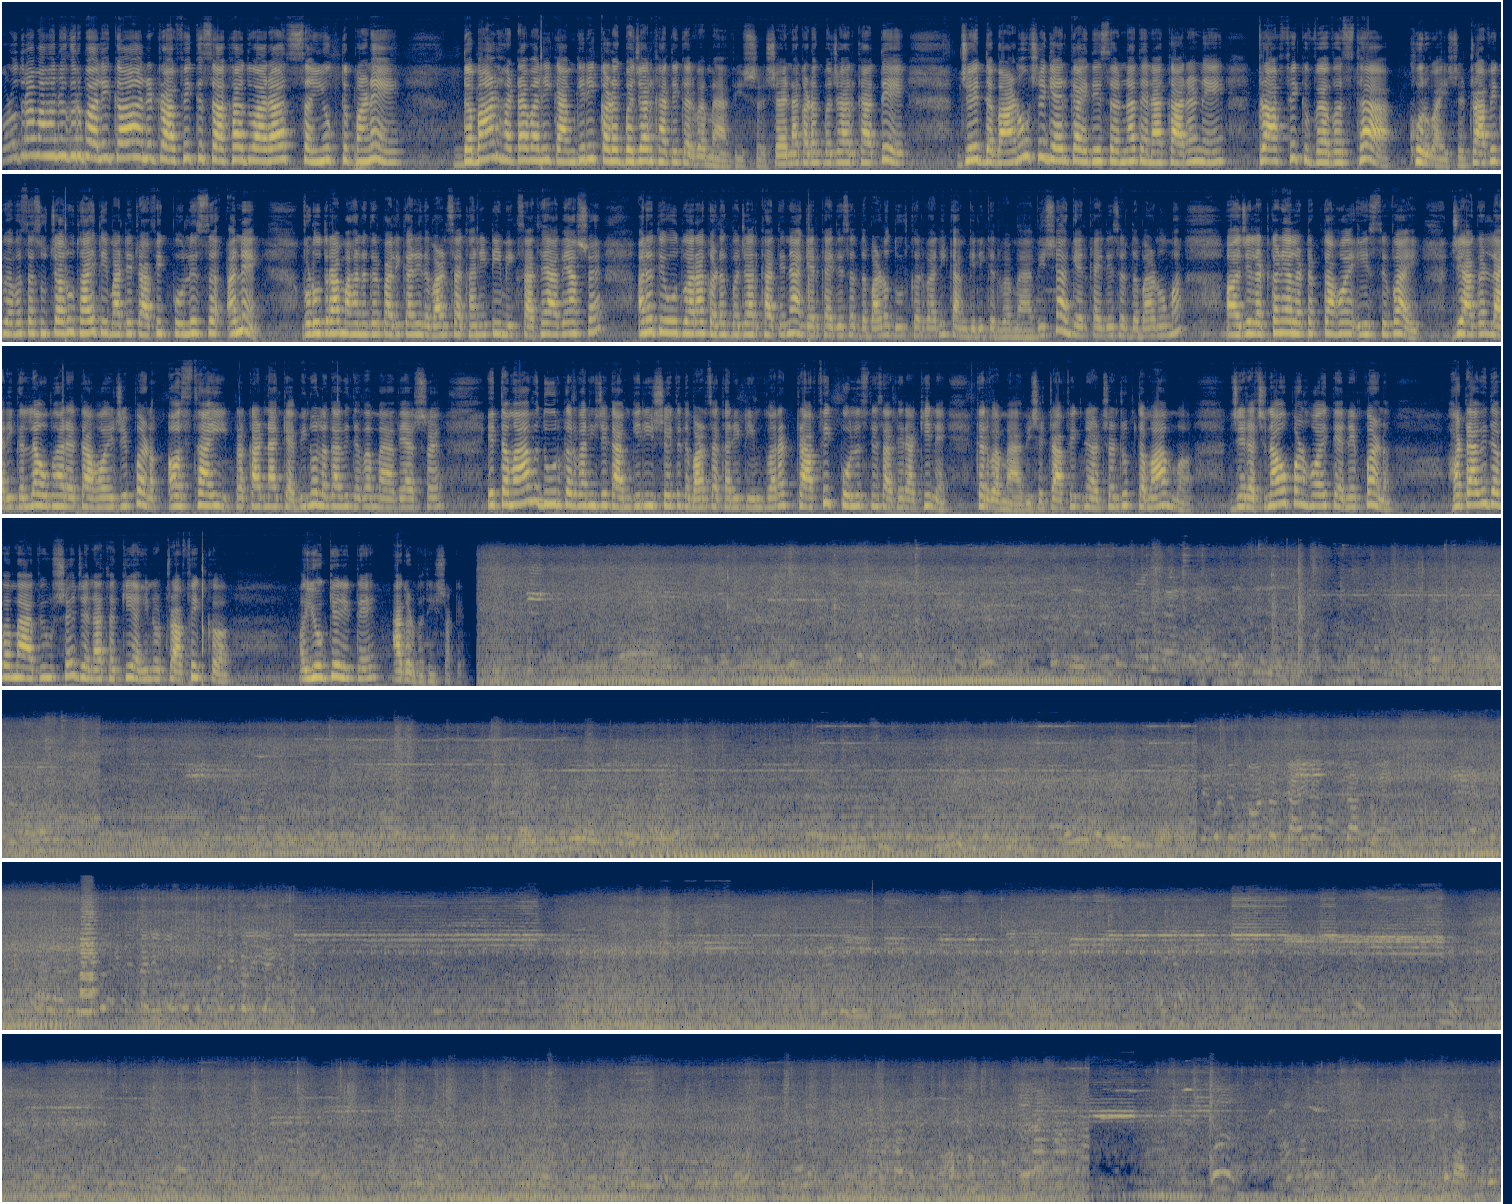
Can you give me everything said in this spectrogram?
વડોદરા મહાનગરપાલિકા અને ટ્રાફિક શાખા દ્વારા સંયુક્તપણે દબાણ હટાવવાની કામગીરી કડક બજાર ખાતે કરવામાં આવી છે. શહેરના કડક બજાર ખાતે જે દબાણો છે ગેરકાયદેસરના તેના કારણે ટ્રાફિક વ્યવસ્થા ખોરવાય છે. ટ્રાફિક વ્યવસ્થા સુચારુ થાય તે માટે ટ્રાફિક પોલીસ અને વડોદરા મહાનગરપાલિકાની દબાણ શાખાની ટીમ એક સાથે આવ્યા છે અને તેઓ દ્વારા કડક બજાર ખાતેના ગેરકાયદેસર દબાણો દૂર કરવાની કામગીરી કરવામાં આવી છે. આ ગેરકાયદેસર દબાણોમાં જે લટકણિયા લટકતા હોય એ સિવાય જે આગળ લારી ગલ્લા ઊભા રહેતા હોય, જે પણ અસ્થાયી પ્રકારના કેબિનો લગાવી દેવામાં આવ્યા છે એ તમામ દૂર કરવાની જે કામગીરી છે તે દબાણ શાખાની ટીમ દ્વારા ટ્રાફિક પોલીસને સાથે રાખીને કરવામાં આવી છે. ટ્રાફિકને અડચણરૂપ તમામ જે રચનાઓ પણ હોય તેને પણ હટાવી દેવામાં આવ્યું છે, જેના થકી અહીંનો ટ્રાફિક યોગ્ય રીતે આગળ વધી શકે.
